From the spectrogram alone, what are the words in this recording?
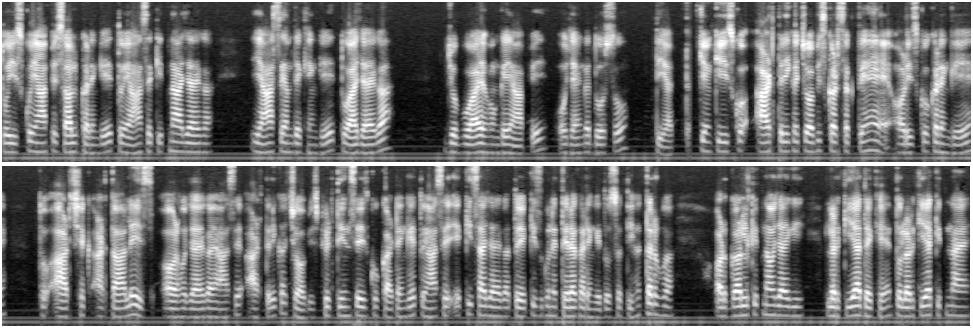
तो इसको यहाँ पे सॉल्व करेंगे तो यहाँ से कितना आ जाएगा? यहाँ से हम देखेंगे तो आ जाएगा, जो बॉय होंगे यहाँ पे, हो जाएँगे दो सौ तिहत्तर। क्योंकि इसको आठ तरीका चौबीस कर सकते हैं और इसको करेंगे तो आठ छः अड़तालीस और हो जाएगा यहाँ से आठ तरीका चौबीस। फिर तीन से इसको काटेंगे तो यहाँ से इक्कीस आ जाएगा तो इक्कीस गुने तेरह करेंगे, दो सौ तिहत्तर हुआ। और गर्ल कितना हो जाएगी? लड़कियाँ देखें तो लड़कियाँ कितना है?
